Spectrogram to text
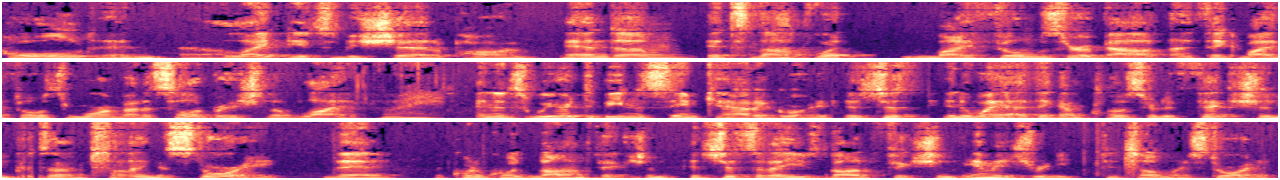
told and uh, light needs to be shed upon. And um, it's not what my films are about. I think my films are more about a celebration of life. Right. And it's weird to be in the same category. It's just, in a way, I think I'm closer to fiction because I'm telling a story than quote unquote nonfiction. It's just that I use nonfiction imagery to tell my story.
